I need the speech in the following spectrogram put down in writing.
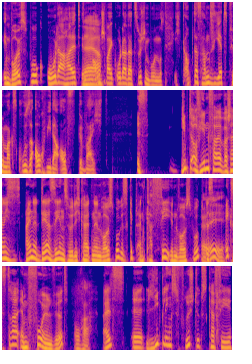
in Wolfsburg oder halt in ja, Braunschweig ja. oder dazwischen wohnen musst. Ich glaube, das haben sie jetzt für Max Kruse auch wieder aufgeweicht. Es gibt auf jeden Fall wahrscheinlich eine der Sehenswürdigkeiten in Wolfsburg. Es gibt ein Café in Wolfsburg, das hey. extra empfohlen wird. Oha als äh, Lieblingsfrühstückscafé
